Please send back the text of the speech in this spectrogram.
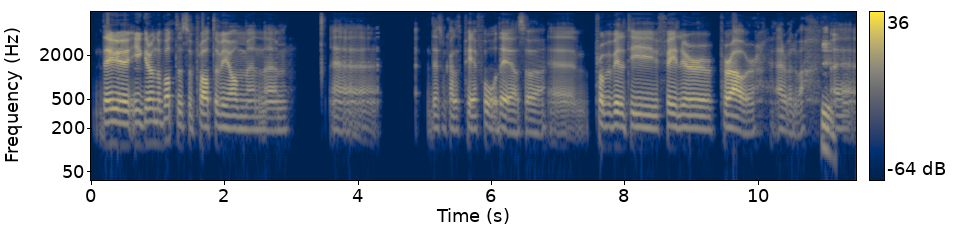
det är ju i grund och botten så pratar vi om en eh, det som kallas PFO, det är alltså eh, probability failure per hour är det väl va? Mm. Eh,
